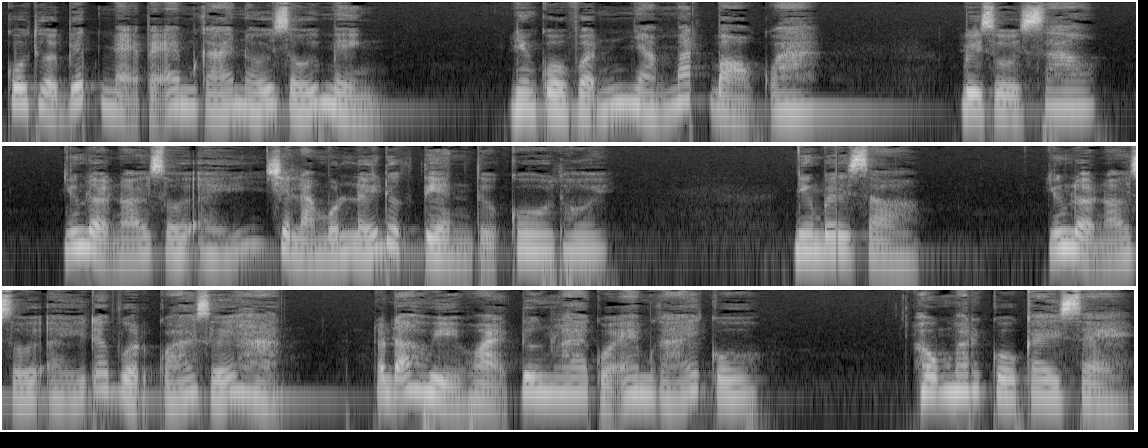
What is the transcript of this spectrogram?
Cô thừa biết mẹ và em gái nói dối mình, Nhưng cô vẫn nhắm mắt bỏ qua. Vì dù sao, Những lời nói dối ấy chỉ là muốn lấy được tiền từ cô thôi. Nhưng bây giờ những lời nói dối ấy đã vượt quá giới hạn, Nó đã hủy hoại tương lai của em gái cô. Hốc mắt cô cay xè,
